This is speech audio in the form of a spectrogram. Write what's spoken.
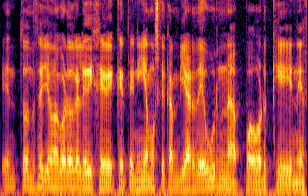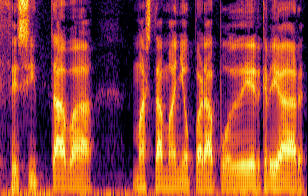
Entonces yo me acuerdo que le dije que teníamos que cambiar de urna porque necesitaba más tamaño para poder crear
